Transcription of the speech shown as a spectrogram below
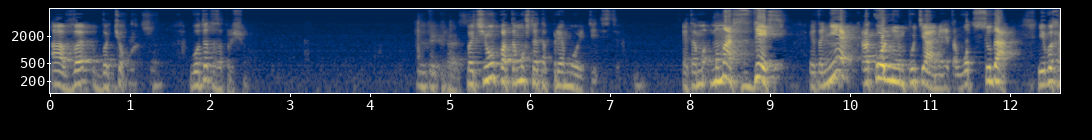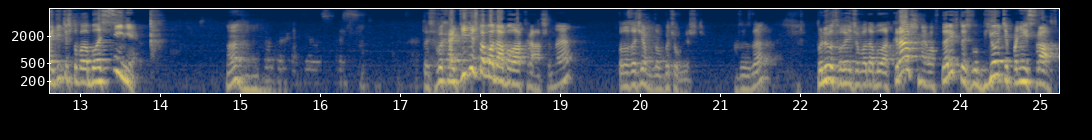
а в бачок. Вот это запрещено. Это Почему? Потому что это прямое действие. Это мамаш здесь. Это не окольными путями, это вот сюда. И вы хотите, чтобы она была синяя. А? То есть вы хотите, чтобы вода была окрашенная, потому зачем в бачок вешать? Да? Плюс вы хотите, чтобы вода была окрашенная, во-вторых, то есть вы бьете по ней сразу.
